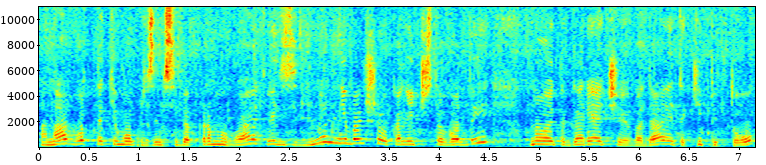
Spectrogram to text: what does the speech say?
она вот таким образом себя промывает, видите, ну небольшое количество воды, но это горячая вода, это кипяток.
